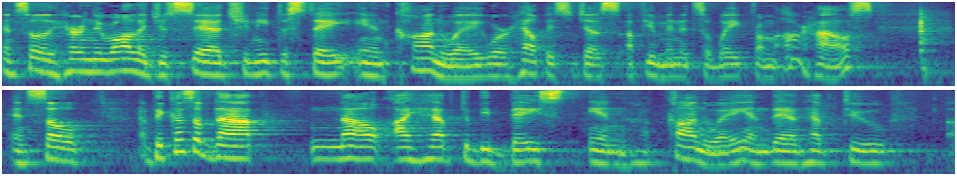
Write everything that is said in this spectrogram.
And so her neurologist said she need to stay in Conway, where help is just a few minutes away from our house. And so, because of that, now I have to be based in Conway and then have to uh,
